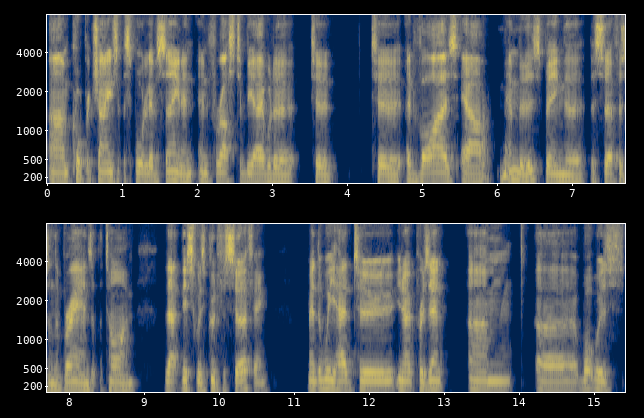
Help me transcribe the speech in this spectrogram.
um, corporate change that the sport had ever seen, and and for us to be able to to to advise our members, being the the surfers and the brands at the time, that this was good for surfing, meant that we had to you know present um, uh, what was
